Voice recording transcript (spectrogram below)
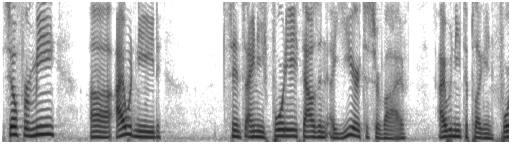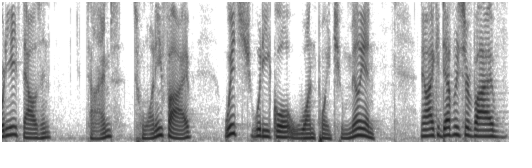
So for me, uh, I would need since I need 48,000 a year to survive, I would need to plug in 48,000 times 25, which would equal 1.2 million. Now, I could definitely survive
